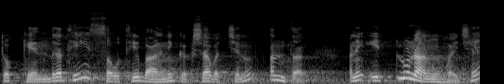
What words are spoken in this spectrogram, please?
તો કેન્દ્રથી સૌથી બહારની કક્ષા વચ્ચેનું અંતર. અને એટલું નાનું હોય છે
